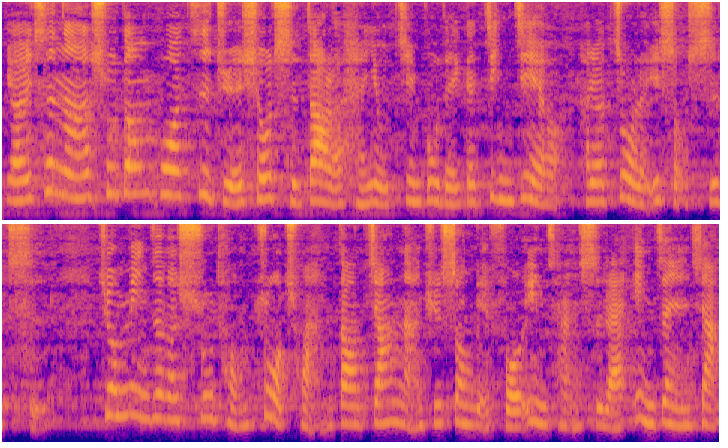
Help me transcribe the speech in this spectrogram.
有一次呢，苏东坡自觉修持到了很有进步的一个境界哦，他就做了一首诗词，就命这个书童坐船到江南去送给佛印禅师来印证一下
